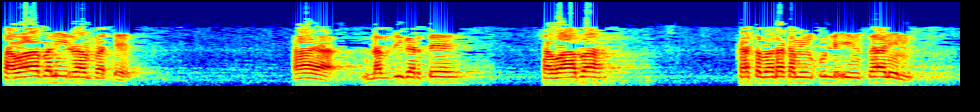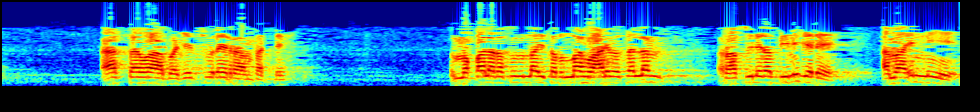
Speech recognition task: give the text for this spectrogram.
ثوابا إرام فتح آية. لفظي قرته ثوابا كتب لك من كل إنسان. الثواب. جسر إرام فتح ثم قال رسول الله صلى الله عليه وسلم رسول ربي نجده أما إني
